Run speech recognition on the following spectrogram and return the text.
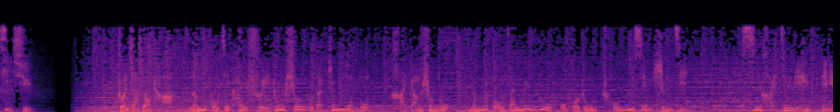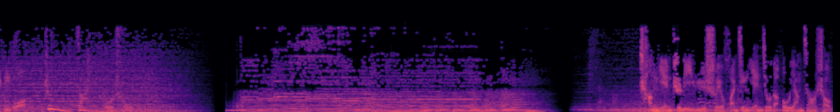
继续。专家调查能否揭开水中生物的真面目？海洋生物能否在内陆湖泊中重现生机？西海精灵，地理中国正在播出。常年致力于水环境研究的欧阳教授，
